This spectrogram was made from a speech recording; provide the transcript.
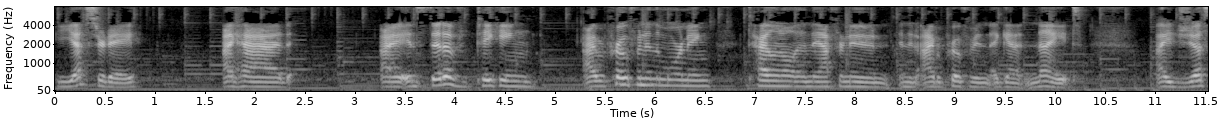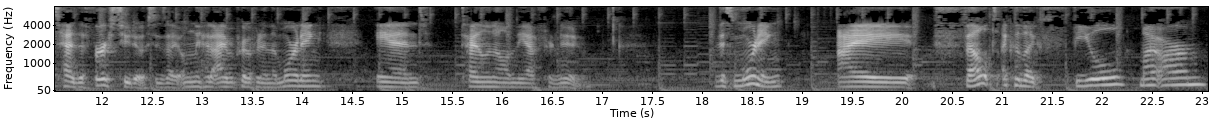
yesterday I had, I instead of taking ibuprofen in the morning, Tylenol in the afternoon, and then ibuprofen again at night, I just had the first two doses. I only had ibuprofen in the morning and Tylenol in the afternoon. This morning, I felt I could like feel my arm,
